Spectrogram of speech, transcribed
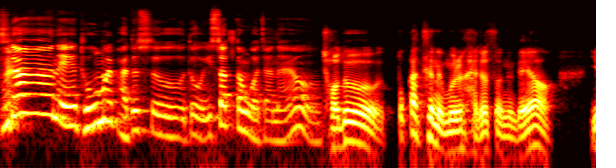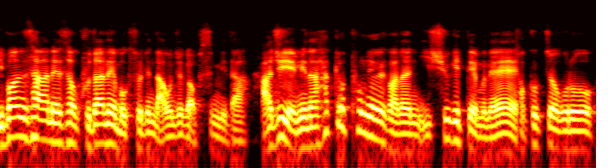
구단의 도움을 받을 수도 있었던 거잖아요. 저도 똑같은 의문을 가졌었는데요. 이번 사안에서 구단의 목소리는 나온 적이 없습니다. 아주 예민한 학교 폭력에 관한 이슈이기 때문에 적극적으로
